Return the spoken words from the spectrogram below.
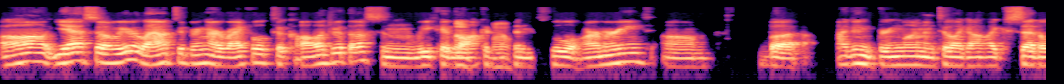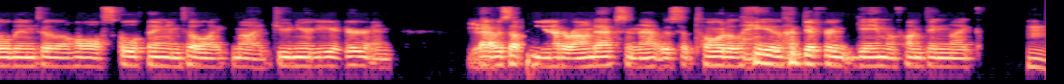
Oh, uh, yeah. So we were allowed to bring our rifle to college with us, and we could oh, lock it wow. up in the school armory. Um, but I didn't bring one until I got like settled into the whole school thing until like my junior year, and yeah. that was up in the Adirondacks, and that was a totally a different game of hunting. Like, hmm.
